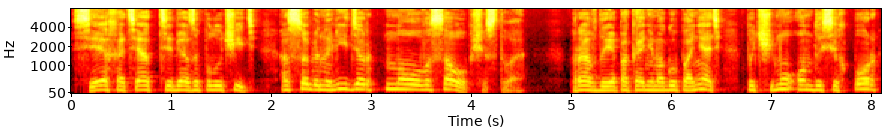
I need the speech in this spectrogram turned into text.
Все хотят тебя заполучить, особенно лидер нового сообщества. Правда, я пока не могу понять, почему он до сих пор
